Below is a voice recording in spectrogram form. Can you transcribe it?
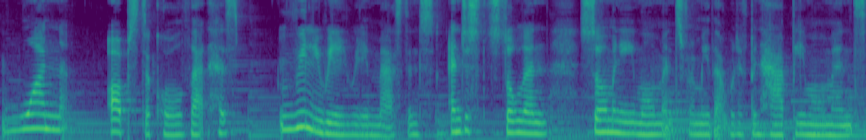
one obstacle that has really, really, really messed and, and just stolen so many moments from me that would have been happy moments,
